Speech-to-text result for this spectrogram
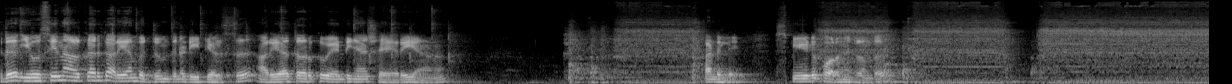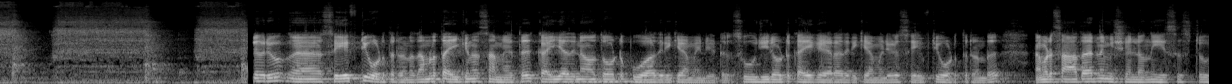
ഇത് യൂസ് ചെയ്യുന്ന ആൾക്കാർക്ക് അറിയാൻ പറ്റും ഇതിന്റെ ഡീറ്റെയിൽസ്. അറിയാത്തവർക്ക് വേണ്ടി ഞാൻ ഷെയർ ചെയ്യാണ്. കണ്ടില്ലേ? സ്പീഡ് കുറഞ്ഞിട്ടുണ്ട്. ഇതിലൊരു സേഫ്റ്റി കൊടുത്തിട്ടുണ്ട്. നമ്മൾ തയ്ക്കുന്ന സമയത്ത് കൈ അതിനകത്തോട്ട് പോവാതിരിക്കാൻ വേണ്ടിയിട്ട് സൂചിയിലോട്ട് കൈ കയറാതിരിക്കാൻ വേണ്ടി ഒരു സേഫ്റ്റി കൊടുത്തിട്ടുണ്ട്. നമ്മുടെ സാധാരണ മെഷീനിലൊന്നും ഈ സിസ്റ്റം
